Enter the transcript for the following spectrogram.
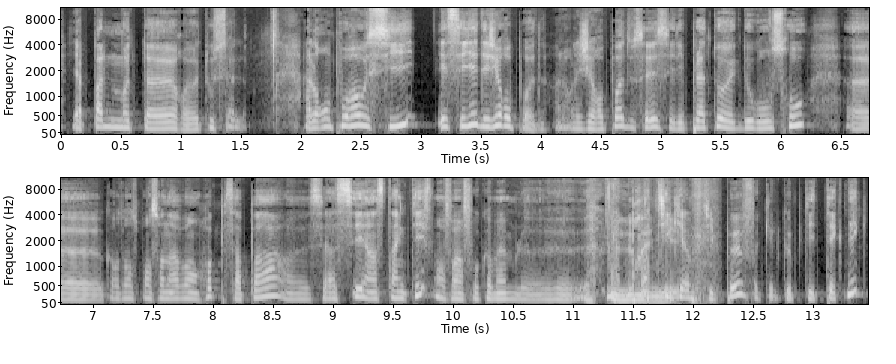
Il n'y a pas de moteur euh, tout seul. Alors on pourra aussi essayer des gyropodes. Alors les gyropodes, vous savez, c'est des plateaux avec deux grosses roues. Euh, quand on se pense en avant, hop, ça part. Euh, c'est assez instinctif, mais enfin, il faut quand même le, le, pratiquer un petit peu. faut quelques petites techniques.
